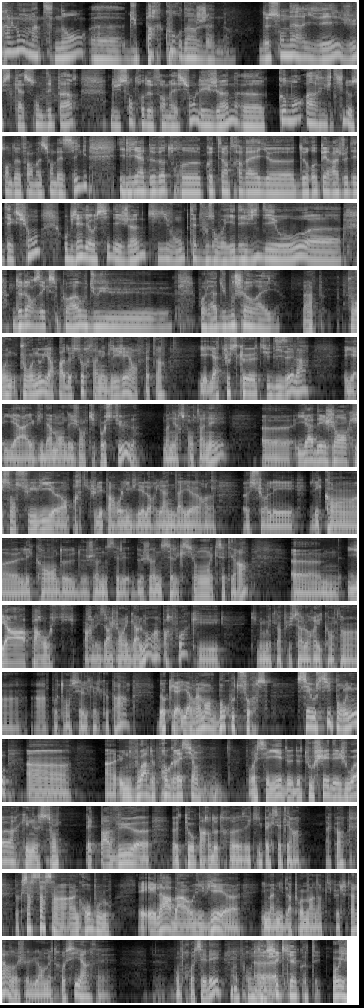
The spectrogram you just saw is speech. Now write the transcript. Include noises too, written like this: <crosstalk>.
Parlons maintenant euh, du parcours d'un jeune de son arrivée jusqu'à son départ du centre de formation, les jeunes, euh, comment arrivent-ils au centre de formation de la SIG? Il y a de votre côté un travail euh, de repérage de détection, ou bien il y a aussi des jeunes qui vont peut-être vous envoyer des vidéos de leurs exploits ou du, voilà, du bouche à oreille? Ben, pour, pour, nous, il n'y a pas de source à négliger en fait. Hein. Il y, a tout ce que tu disais là. Il y, a évidemment des gens qui postulent de manière spontanée. Euh, il y a des gens qui sont suivis, euh, en particulier par Olivier Lauriane d'ailleurs, euh, sur les, les camps, les camps de, jeunes, de jeunes sélections, etc. Il y a par, par les agents également, hein, parfois, qui, qui nous mettent la puce à l'oreille quand un, un potentiel quelque part. Donc il y, a vraiment beaucoup de sources. C'est aussi pour nous un, une voie de progression pour essayer de, de, toucher des joueurs qui ne sont peut-être pas vus tôt par d'autres équipes, etc. D'accord? Donc ça, ça c'est un, gros boulot. Et, là, ben, Olivier, euh, il m'a mis de la pommade un petit peu tout à l'heure, donc je vais lui en mettre aussi. Hein, c'est euh, bon procédé. pour dire euh, qui est à côté. Oui.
